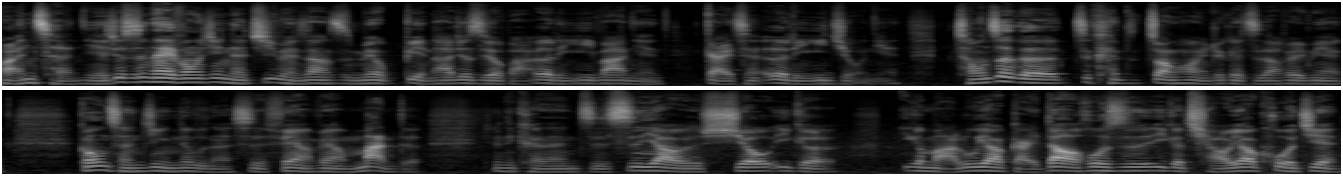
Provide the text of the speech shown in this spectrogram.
完成。也就是那封信呢，基本上是没有变，他就只有把二零一八年改成二零一九年。从这个这个状况，你就可以知道，对面。”工程进度呢是非常非常慢的，就你可能只是要修一个一个马路要改道，或是一个桥要扩建，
